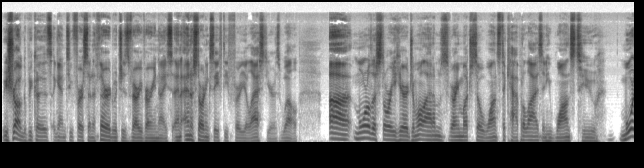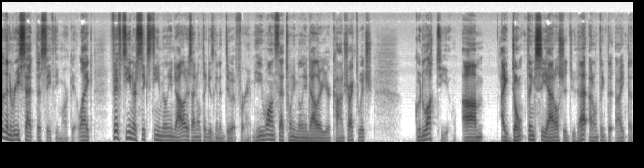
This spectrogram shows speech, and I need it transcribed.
we shrug because again, two first and a third, which is very very nice, and and a starting safety for you last year as well. Uh, moral of the story here: Jamal Adams very much so wants to capitalize, and he wants to more than reset the safety market. Like fifteen or sixteen million dollars, I don't think is going to do it for him. He wants that twenty million dollar year contract, which good luck to you. Um, I don't think Seattle should do that. I don't think that I that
